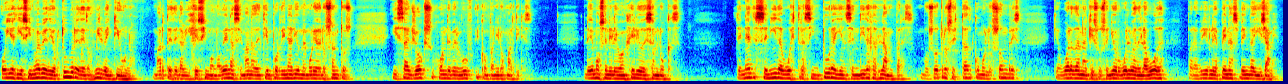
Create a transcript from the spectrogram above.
Hoy es 19 de octubre de 2021, martes de la vigésimo novena semana del tiempo ordinario, memoria de los santos Isaac Jox, Juan de Berbuf y compañeros mártires. Leemos en el Evangelio de San Lucas. Tened ceñida vuestra cintura y encendidas las lámparas. Vosotros estad como los hombres que aguardan a que su Señor vuelva de la boda para abrirle apenas venga y llame.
